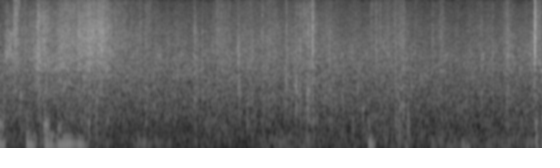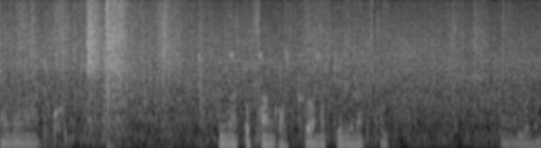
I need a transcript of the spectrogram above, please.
จะรอเบิ่งนี่อื้อที่ว่าตรงก้นนี่มันสุกแล้วเนะหมาอันนี้เนาะทุกคนนี่นี่กดมันเลยทุกดมันแล้วขึ้นไปบนนี้โอ้ทุกคนนี่ว่าตุกฟังของเครื่องเมื่อกี้อยู่นะทุกคนอ่าบนนี้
